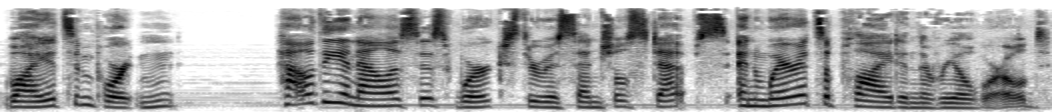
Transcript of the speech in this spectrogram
why it's important, how the analysis works through essential steps, and where it's applied in the real world.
